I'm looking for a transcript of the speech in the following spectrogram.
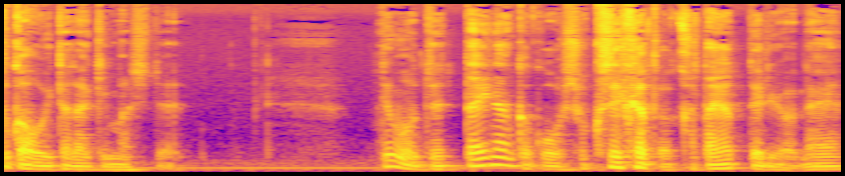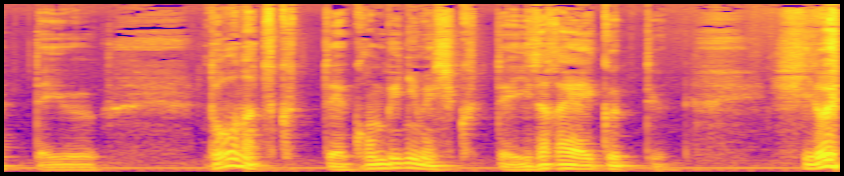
とかをいただきまして。でも絶対なんかこう食生活が偏ってるよねっていう。ドーナツ食ってコンビニ飯食って居酒屋行くっていう。ひどい、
